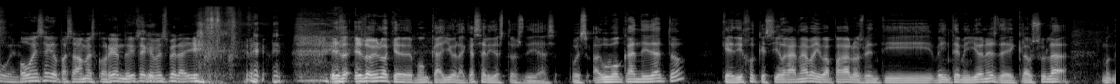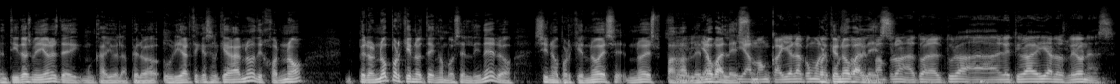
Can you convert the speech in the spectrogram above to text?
bueno. Owen se ha ido pasaba mes corriendo, dice que me espera allí. Es, es lo mismo que de Moncayola, que ha salido estos días. Pues hubo un candidato que dijo que si él ganaba iba a pagar los 20, 20 millones de cláusula, 22 millones de Moncayola. Pero Uriarte, que es el que ganó, dijo no. Pero no porque no tengamos el dinero, sino porque no es, no es pagable, Sí, y a- no vale Y a Moncayola, como Porque le no puso vale en eso. Pamplona, tú a la altura a- le tiró ahí a los leones.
